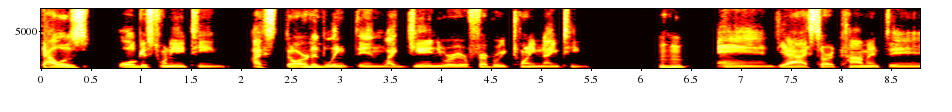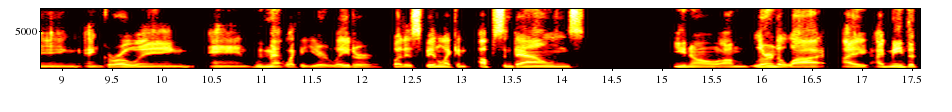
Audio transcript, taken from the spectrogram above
that was August 2018. I started mm-hmm. LinkedIn like January or February 2019. Mm-hmm. And yeah, I started commenting and growing and we met like a year later, but it's been like an ups and downs, you know, um, learned a lot. I, I made the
